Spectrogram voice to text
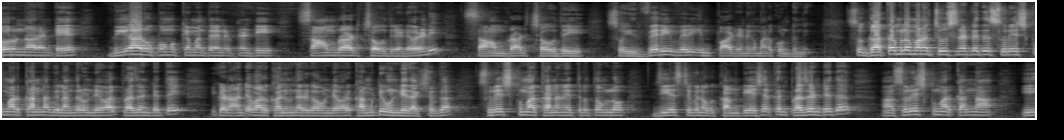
ఎవరున్నారంటే బీహార్ ఉప ముఖ్యమంత్రి అయినటువంటి సామ్రాట్ చౌదరి అండి. ఎవరండి? సామ్రాట్ చౌదరి. సో ఇది వెరీ వెరీ ఇంపార్టెంట్గా మనకు ఉంటుంది సో గతంలో మనం చూసినట్లయితే సురేష్ కుమార్ ఖన్నా వీళ్ళందరూ ఉండేవారు. ప్రజెంట్ అయితే ఇక్కడ అంటే వారు కన్వీనర్గా ఉండేవారు. కమిటీ ఉండేది యాక్చువల్గా సురేష్ కుమార్ ఖన్నా నేతృత్వంలో జిఎస్టీ పైన ఒక కమిటీ వేశారు కానీ ప్రజెంట్ అయితే సురేష్ కుమార్ ఖన్నా ఈ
